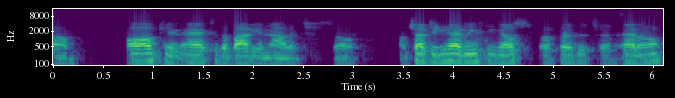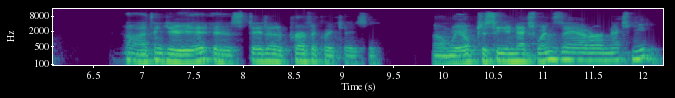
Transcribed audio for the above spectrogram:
um, all can add to the body of knowledge. So, um, Chuck, do you have anything else uh, further to add on? No, I think you stated it perfectly, Kasey. Um, we hope to see you next Wednesday at our next meeting.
